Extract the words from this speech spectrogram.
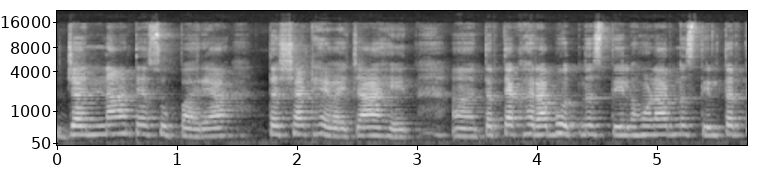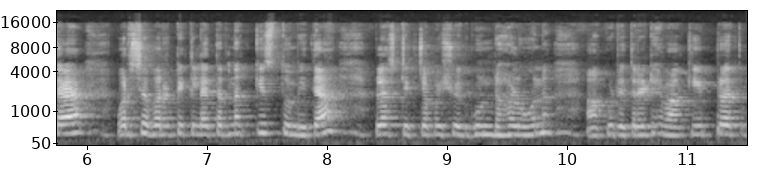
ज्यांना त्या सुपाऱ्या तशा ठेवायच्या आहेत. तर त्या खराब होत नसतील होणार नसतील तर त्या वर्षभर टिकल्या तर नक्कीच तुम्ही त्या प्लास्टिकच्या पिशवीत गुंडाळून कुठेतरी ठेवा की प्रत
